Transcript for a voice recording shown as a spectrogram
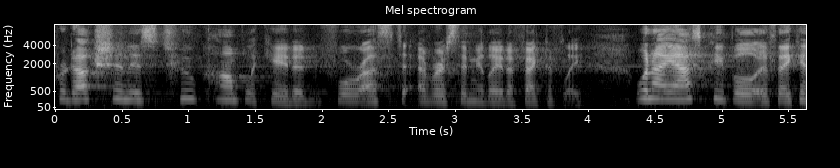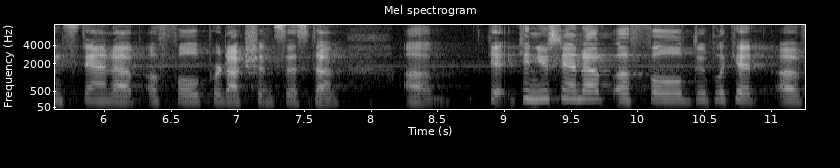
production is too complicated for us to ever simulate effectively. When I ask people if they can stand up a full production system, um, can you stand up a full duplicate of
